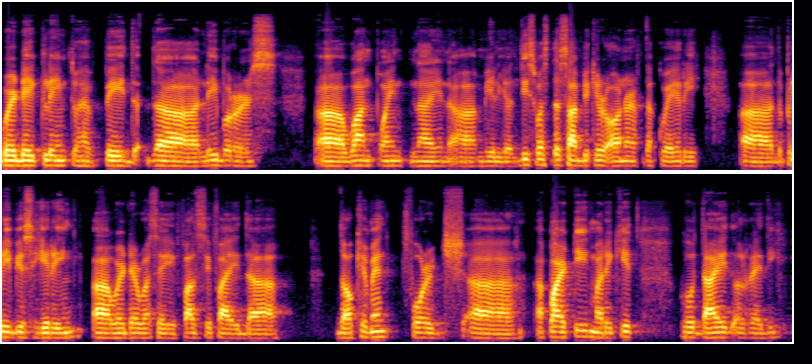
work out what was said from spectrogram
where they claim to have paid the laborers uh, 1.9 uh, million. This was the subject, Your Honor, of the query, uh, the previous hearing, uh, where there was a falsified uh, document forged uh, a party, Marikit, who died already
